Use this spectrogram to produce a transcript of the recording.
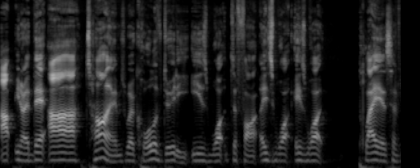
up, you know, there are times where Call of Duty is what define is what is what players have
